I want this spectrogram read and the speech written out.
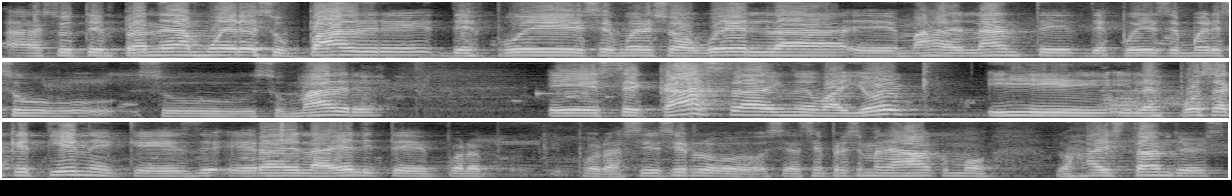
a su temprana edad muere su padre, después se muere su abuela, eh, más adelante, después se muere su, su, su madre. Eh, se casa en Nueva York y, la esposa que tiene, que es era de la élite, por, por, así decirlo, o sea, siempre se manejaba como los high standards,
